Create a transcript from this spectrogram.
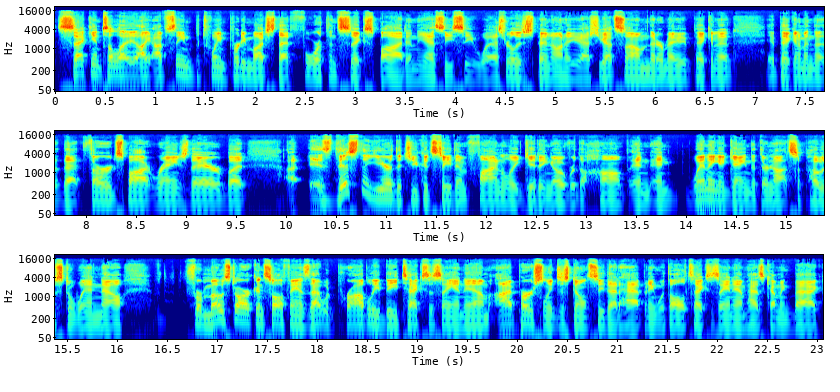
second to late. I've seen between pretty much that fourth and sixth spot in the SEC West. Really, just depending on who you ask. You got some that are maybe picking it, picking them in the, that third spot range there. But uh, is this the year that you could see them finally getting over the hump and and winning a game that they're not supposed to win? Now, for most Arkansas fans, that would probably be Texas A&M. I personally just don't see that happening with all Texas A&M has coming back.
